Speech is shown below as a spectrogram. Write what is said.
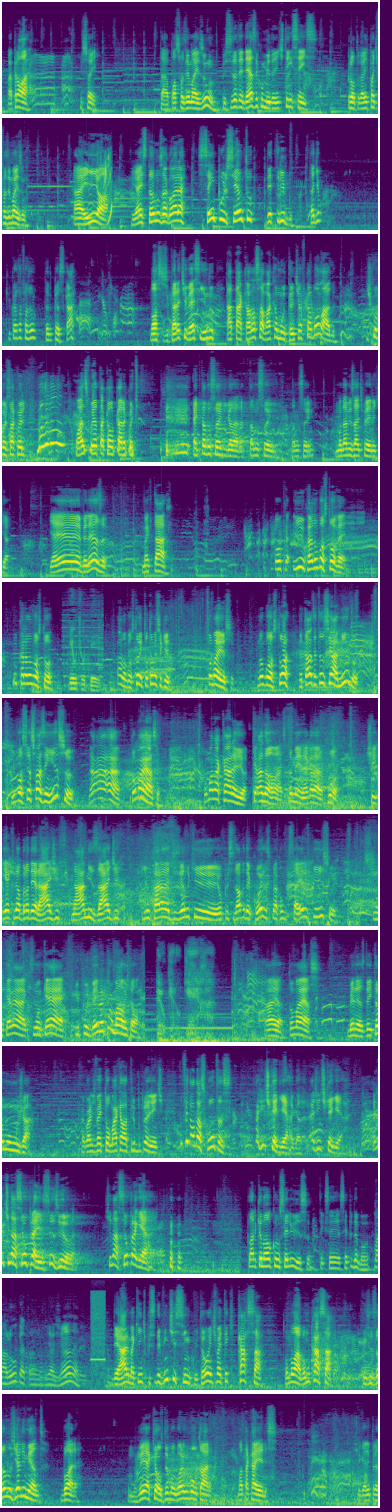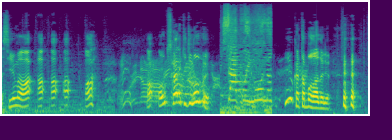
Vai pra lá. Isso aí. Tá, eu posso fazer mais um? Precisa de 10 de comida, a gente tem 6. Pronto, agora a gente pode fazer mais um. Aí, ó. Já estamos agora 100% de tribo. Tá de... O que o cara tá fazendo? Tá indo pescar? Nossa, se o cara tivesse indo atacar a nossa vaca mutante, ia ficar bolado. Deixa eu conversar com ele. Não, não, não, não. Quase fui atacar o cara, coitado. É que tá no sangue, galera. Tá no sangue. Tá no sangue. Vou mandar amizade pra ele aqui, ó. E aí, beleza? Como é que tá? O ca... Ih, o cara não gostou, velho. O cara não gostou. Eu te odeio. Ah, não gostou? Então toma isso aqui. Toma isso. Não gostou? Eu tava tentando ser amigo. E vocês fazem isso? Ah, ah, toma essa. Toma na cara aí, ó. Ah, não, mas também, né, galera? Pô, cheguei aqui na broderagem, na amizade, e o cara dizendo que eu precisava de coisas pra conquistar ele. Que isso? Se não quer, minha- se não quer ir por bem, vai por mal, então. Eu quero guerra. Aí, ó, toma essa. Beleza, deitamos um já. Agora a gente vai tomar aquela tribo pra gente. No final das contas, a gente quer guerra, galera. A gente quer guerra. A gente nasceu pra isso, vocês viram, né? A gente nasceu pra guerra. claro que eu não aconselho isso. Tem que ser sempre de boa. Maluca, tá viajando? De arma aqui a gente precisa de 25, então a gente vai ter que caçar. Vamos lá, vamos caçar. Precisamos de alimento. Bora. Vamos ver aqui, ó, os Demogorgon voltaram. Vamos atacar eles. Chegar ali pra cima, ó, ó, ó, ó, ó. Ó, ó os caras aqui de novo. Sapo imundo! Ih, o cara tá bolado ali, ó.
